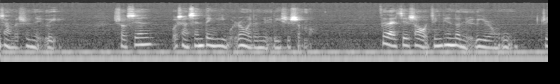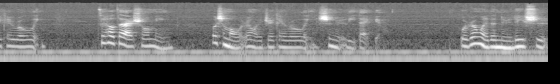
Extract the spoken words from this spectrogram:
享的是女力。首先，我想先定义我认为的女力是什么，再来介绍我今天的女力人物 J.K. Rowling，最后再来说明为什么我认为 J.K. Rowling 是女力代表。我认为的女力是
